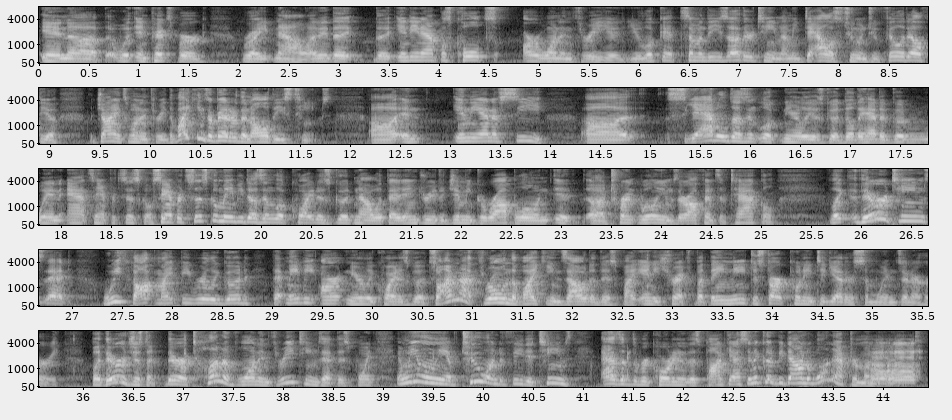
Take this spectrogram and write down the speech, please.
in uh in Pittsburgh right now. I mean the the Indianapolis Colts are one and three. You, look at some of these other teams. I mean Dallas two and two, Philadelphia, the Giants one and three. The Vikings are better than all these teams. Uh, and in the NFC, uh, Seattle doesn't look nearly as good, though they had a good win at San Francisco. San Francisco maybe doesn't look quite as good now with that injury to Jimmy Garoppolo and uh, Trent Williams, their offensive tackle. Like, there are teams that we thought might be really good that maybe aren't nearly quite as good. So I'm not throwing the Vikings out of this by any stretch, but they need to start putting together some wins in a hurry. But there are just a there are a ton of one and three teams at this point, and we only have two undefeated teams as of the recording of this podcast, and it could be down to one after Monday. Mhm.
